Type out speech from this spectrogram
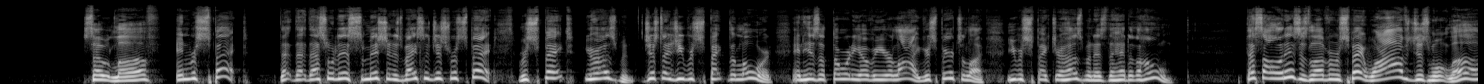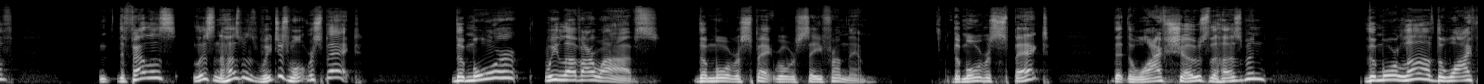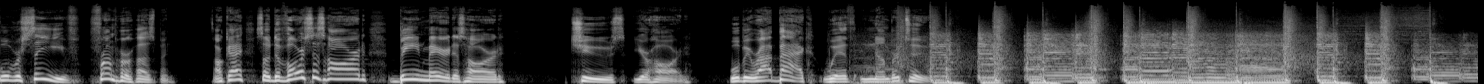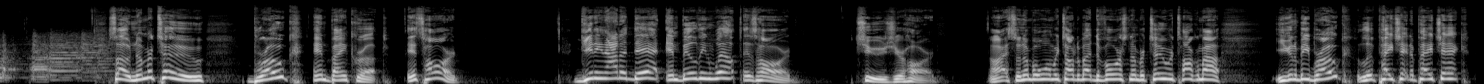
So love and respect. That, that, that's what it is. Submission is basically just respect. Respect your husband, just as you respect the Lord and his authority over your life, your spiritual life. You respect your husband as the head of the home. That's all it is, is love and respect. Wives just want love. The fellas, listen, the husbands, we just want respect. The more we love our wives, the more respect we'll receive from them. The more respect that the wife shows the husband, the more love the wife will receive from her husband. Okay? So divorce is hard, being married is hard. Choose your hard. We'll be right back with number two. So, number two, broke and bankrupt. It's hard. Getting out of debt and building wealth is hard. Choose your hard. All right. So, number one, we talked about divorce. Number two, we're talking about you're going to be broke, live paycheck to paycheck,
